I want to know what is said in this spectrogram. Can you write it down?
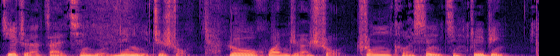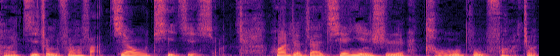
接着再牵引另一只手。若患者手综合性颈椎病，可几种方法交替进行。患者在牵引时头部放正，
